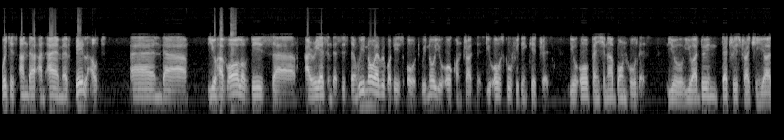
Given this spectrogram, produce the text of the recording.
which is under an IMF bailout, and uh, you have all of these uh, in the system. We know everybody is owed. We know you owe contractors, you owe school feeding caterers, you owe pensioner bondholders. You you are doing debt restructuring. You are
